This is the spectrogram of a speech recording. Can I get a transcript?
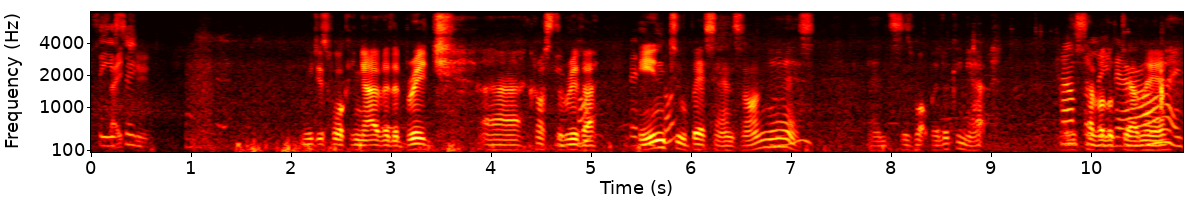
See you Stay soon. tuned. We're just walking over the bridge uh, across the river into Besançon, yes. And this is what we're looking at. Can't just have a look down there.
